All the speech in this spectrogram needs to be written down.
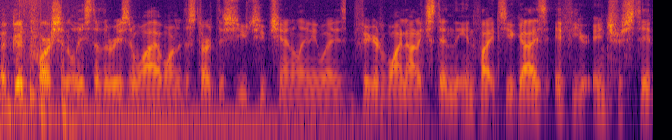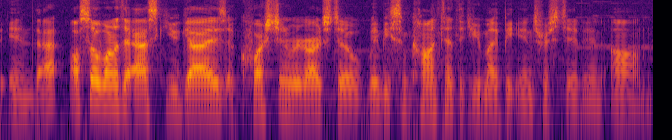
a good portion at least, of the reason why I wanted to start this YouTube channel anyways. Figured why not extend the invite to you guys if you're interested in that. Also wanted to ask you guys a question in regards to maybe some content that you might be interested in. Um,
